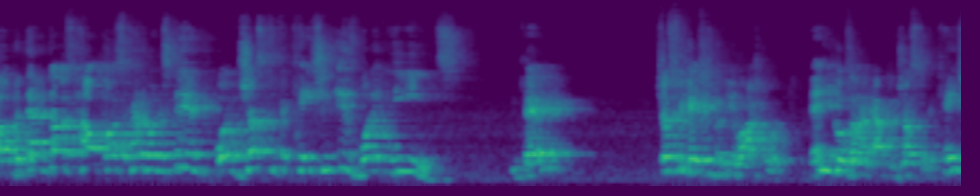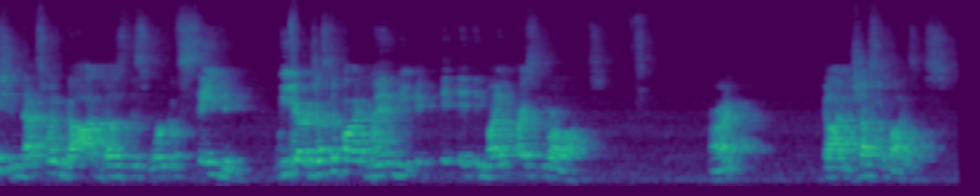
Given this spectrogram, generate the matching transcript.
Uh, but that does help us kind of understand what justification is, what it means. Okay? Justification is the theological word. Then he goes on after justification. That's when God does this work of saving. We are justified when we invite Christ into our lives. All right? God justifies us.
